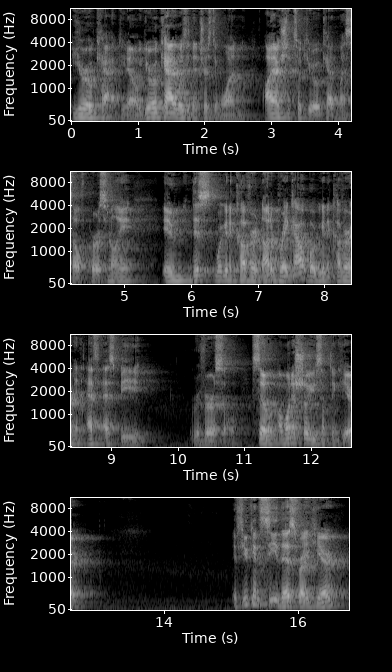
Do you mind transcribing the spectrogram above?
EuroCAD. You know, EuroCAD was an interesting one. I actually took EuroCAD myself personally. In this, we're going to cover not a breakout, but we're going to cover an FSB reversal. So I want to show you something here. If you can see this right here,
